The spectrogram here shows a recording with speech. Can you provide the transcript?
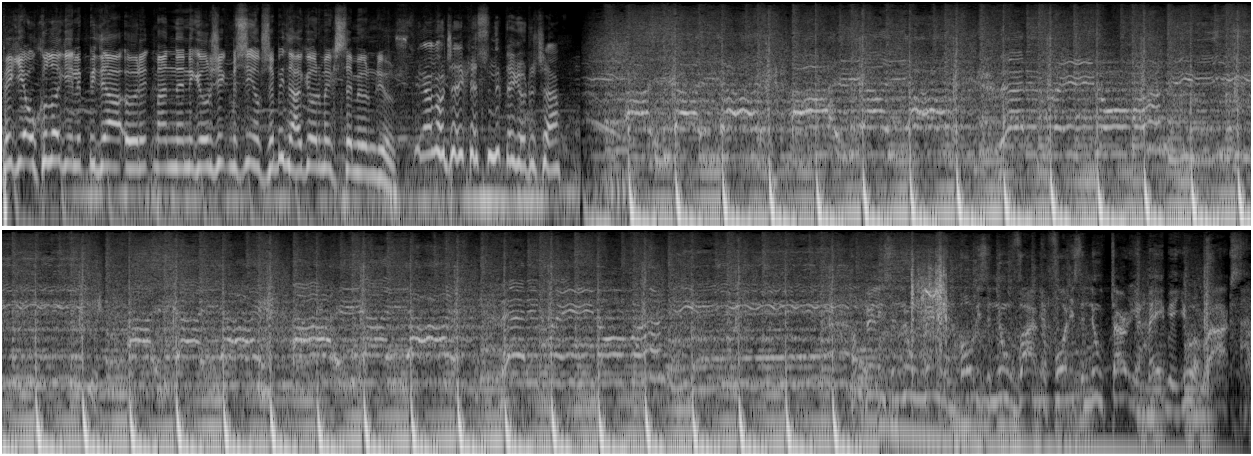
Peki okula gelip bir daha öğretmenlerini görecek misin yoksa bir daha görmek istemiyorum diyor musun? Sinan Hoca'yı kesinlikle göreceğim. New 30, and baby, you a rockstar.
